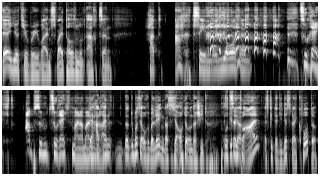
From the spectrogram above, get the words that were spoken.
der YouTube Rewind 2018 hat 18 Millionen. Zu Recht. Absolut zu Recht, meiner Meinung Der nach. hat ein, du musst ja auch überlegen, das ist ja auch der Unterschied. Es gibt Prozentual? Ja, es gibt ja die Dislike-Quote.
